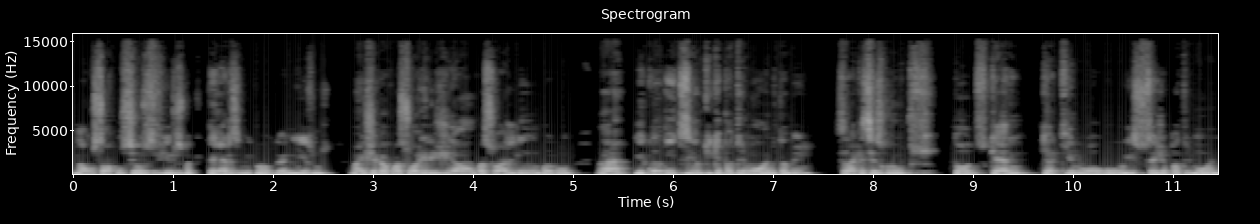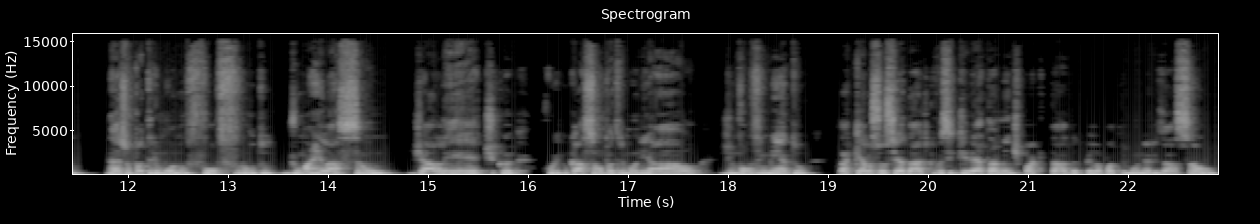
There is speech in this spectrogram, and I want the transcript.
não só com seus vírus, bactérias e micro-organismos, mas chega com a sua religião, com a sua língua, com, né? e, com, e dizendo o que é patrimônio também. Será que esses grupos todos querem que aquilo ou isso seja patrimônio? Né? Se o patrimônio for fruto de uma relação dialética, com educação patrimonial, de envolvimento daquela sociedade que vai ser diretamente impactada pela patrimonialização,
